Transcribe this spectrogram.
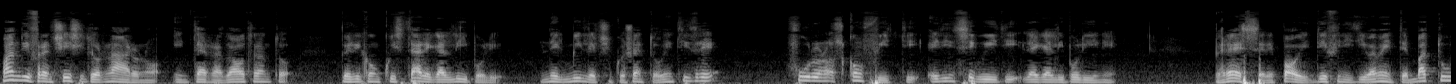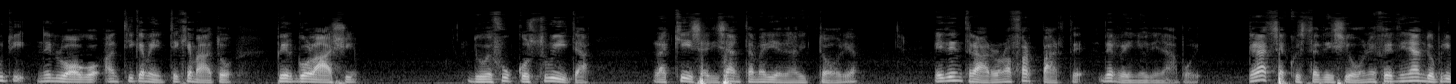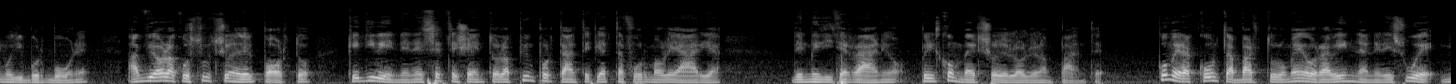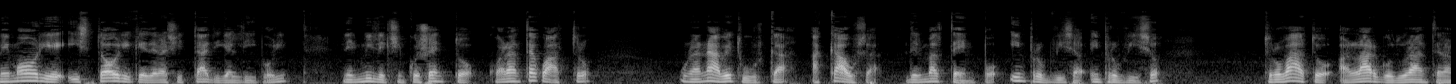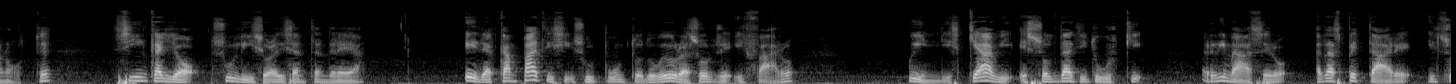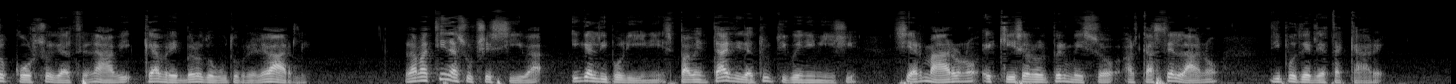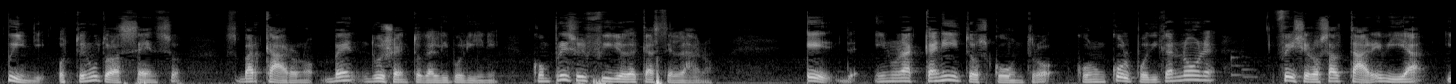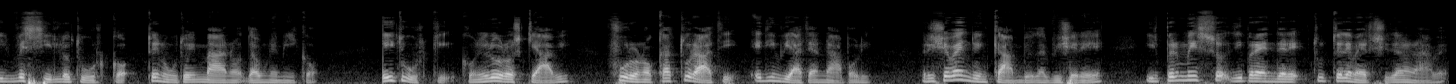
Quando i francesi tornarono in terra d'Otranto per riconquistare Gallipoli nel 1523 furono sconfitti ed inseguiti dai Gallipolini, per essere poi definitivamente battuti nel luogo anticamente chiamato Pergolaci, dove fu costruita la chiesa di Santa Maria della Vittoria ed entrarono a far parte del Regno di Napoli. Grazie a questa adesione Ferdinando I di Borbone avviò la costruzione del porto che divenne nel Settecento la più importante piattaforma olearia del Mediterraneo per il commercio dell'olio lampante. Come racconta Bartolomeo Ravenna nelle sue Memorie storiche della città di Gallipoli, nel 1544 una nave turca, a causa del maltempo improvviso, trovato a largo durante la notte, si incagliò sull'isola di Sant'Andrea ed accampatisi sul punto dove ora sorge il faro, quindi schiavi e soldati turchi rimasero ad aspettare il soccorso di altre navi che avrebbero dovuto prelevarli. La mattina successiva i Gallipolini, spaventati da tutti quei nemici, si armarono e chiesero il permesso al castellano di poterli attaccare. Quindi, ottenuto l'assenso, sbarcarono ben 200 Gallipolini, compreso il figlio del castellano, ed in un accanito scontro con un colpo di cannone fecero saltare via il vessillo turco tenuto in mano da un nemico e i turchi con i loro schiavi furono catturati ed inviati a Napoli, ricevendo in cambio dal viceré il permesso di prendere tutte le merci della nave.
